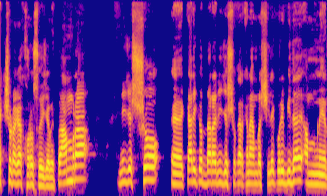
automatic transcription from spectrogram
একশো টাকা খরচ হয়ে যাবে। তো আমরা নিজস্ব কারিগর দ্বারা নিজস্ব কারখানায় আমরা সেলাই করি, বিদায় আপনার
